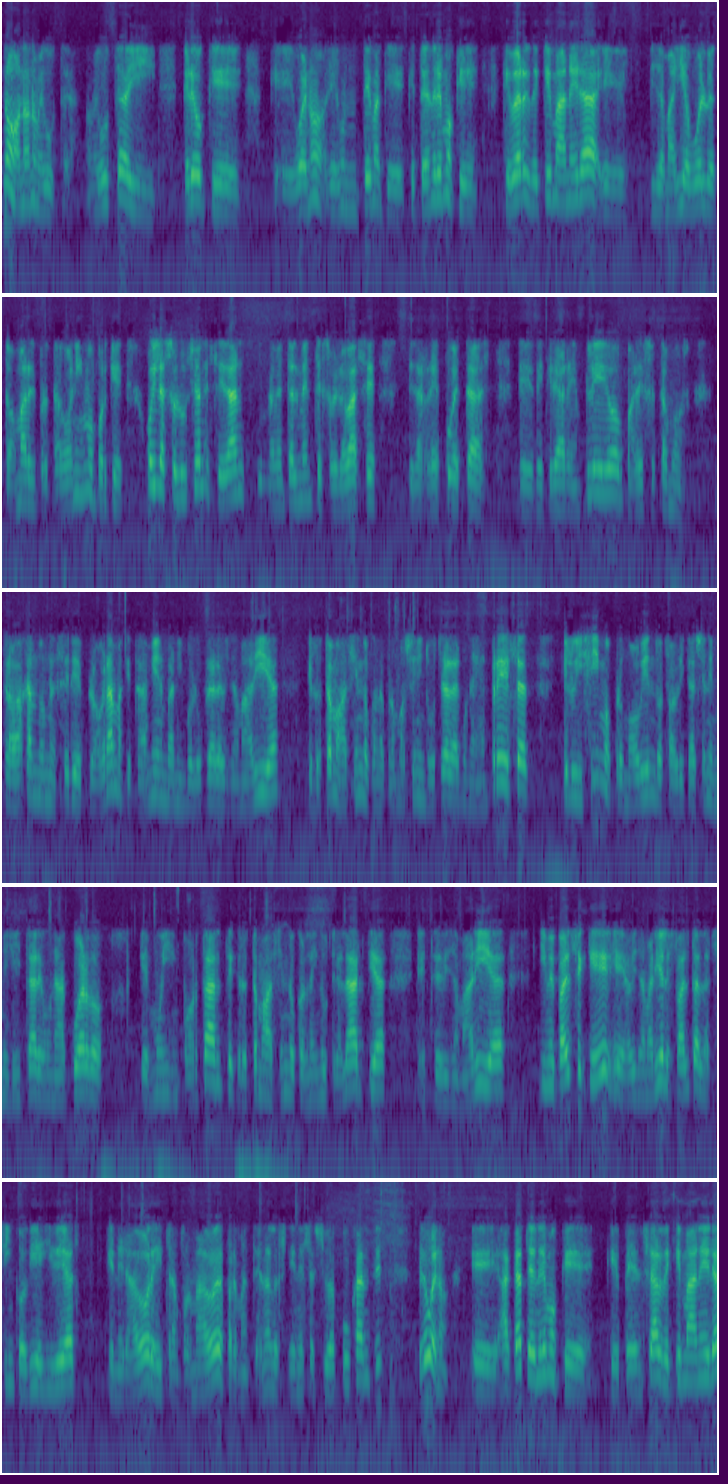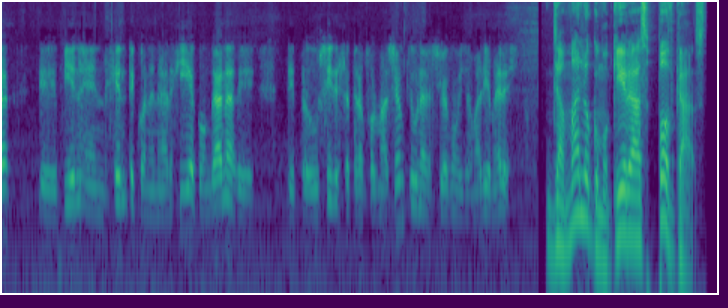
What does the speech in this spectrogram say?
No, no, no me gusta, no me gusta y creo que, que bueno, es un tema que, que tendremos que, que ver de qué manera eh, Villa María vuelve a tomar el protagonismo, porque hoy las soluciones se dan fundamentalmente sobre la base de las respuestas eh, de crear empleo, para eso estamos trabajando en una serie de programas que también van a involucrar a Villa María, que lo estamos haciendo con la promoción industrial de algunas empresas, que lo hicimos promoviendo fabricaciones militares, un acuerdo que es muy importante, que lo estamos haciendo con la industria láctea, este, Villa María, y me parece que eh, a Villa María le faltan las 5 o 10 ideas generadoras y transformadoras para mantenerlas en esa ciudad pujante, pero bueno, eh, acá tendremos que, pensar de qué manera eh, vienen gente con energía, con ganas de, de producir esa transformación que una ciudad como Villa María merece. Llámalo como quieras, podcast.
